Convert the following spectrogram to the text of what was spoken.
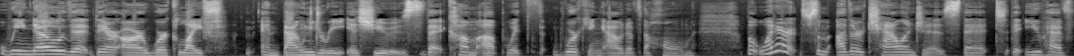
we know that there are work-life and boundary issues that come up with working out of the home. But what are some other challenges that that you have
